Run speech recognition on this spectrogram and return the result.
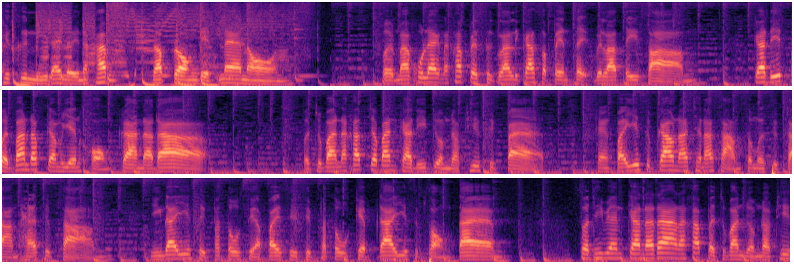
ที่ขึ้นนี้ได้เลยนะครับ รับรองเด็ดแน่นอน เปิดมาคู่แรกนะครับ เป็นศึกลาลิกาสเปนเตะเวลาตีสามกาดิสเปิดบ้านรับการมาเยือนของกรานาดา ปัจจุบันนะครับเจ้าบ้านกาดิสอยู่อันดับที่ 18 แข่งไป 29 นัดชนะ 3 เสมอ 13 แพ้ 13 ยิงได้ 20 ประตูเสียไป 40 ประตูเก็บได้ 22 แต้ม ส่วนทีมเยือนแคนาดานะครับปัจจุบันอยู่อันดับที่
